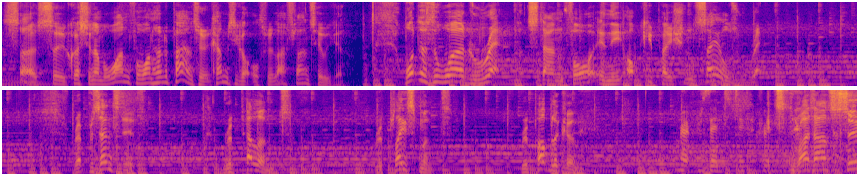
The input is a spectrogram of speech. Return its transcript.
So, Sue, question number one for £100. Here it comes. You've got all three lifelines. Here we go. What does the word rep stand for in the occupation sales rep? Representative, repellent, replacement, Republican. Representative. The right answer, Sue.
